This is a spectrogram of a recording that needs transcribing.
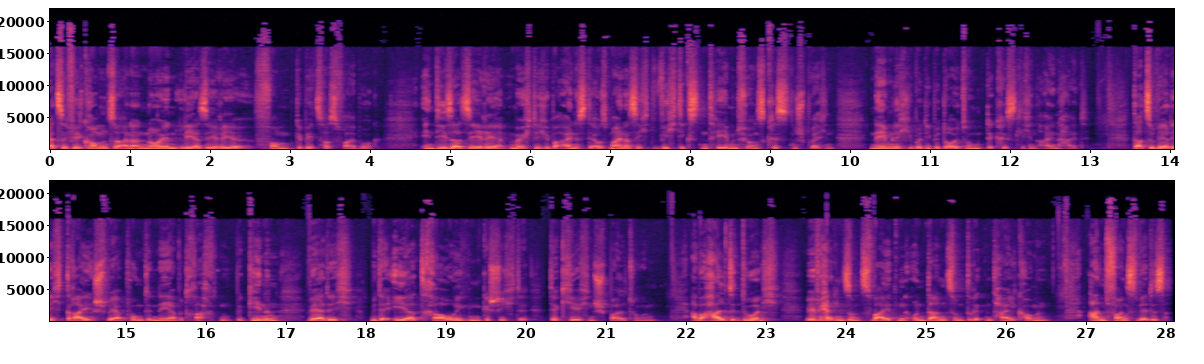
Herzlich willkommen zu einer neuen Lehrserie vom Gebetshaus Freiburg. In dieser Serie möchte ich über eines der aus meiner Sicht wichtigsten Themen für uns Christen sprechen, nämlich über die Bedeutung der christlichen Einheit. Dazu werde ich drei Schwerpunkte näher betrachten. Beginnen werde ich mit der eher traurigen Geschichte der Kirchenspaltungen. Aber halte durch, wir werden zum zweiten und dann zum dritten Teil kommen. Anfangs wird es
